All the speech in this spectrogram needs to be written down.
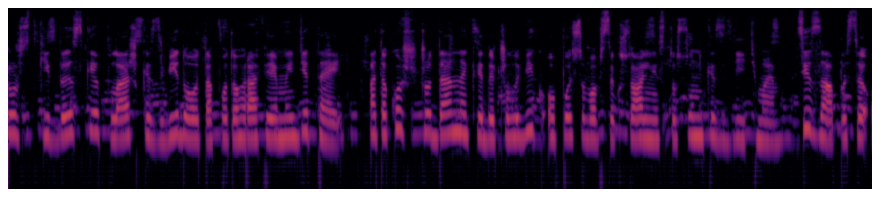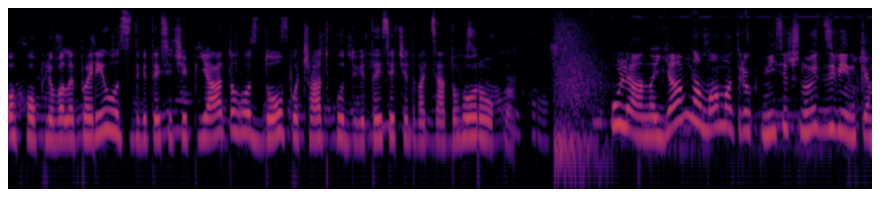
жорсткі диски, флешки з відео та фотографіями дітей, а також щоденники, де чоловік описував сексуальні стосунки з дітьми. Ці записи охоплювали період з 2005 до початку 2020 року. Уляна явна мама трьохмісячної дзвінки.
